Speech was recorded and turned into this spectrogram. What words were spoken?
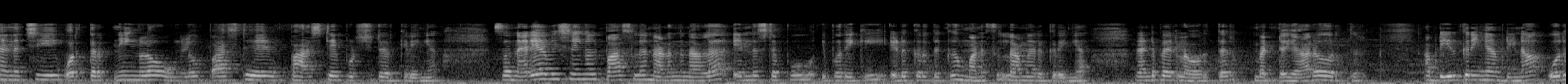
நினச்சி ஒருத்தர் நீங்களோ அவங்களோ பாஸ்ட்டே பாஸ்ட்டே பிடிச்சிட்டு இருக்கிறீங்க. ஸோ நிறைய விஷயங்கள் பாஸ்டில் நடந்தனால எந்த ஸ்டெப்பும் இப்போதைக்கு எடுக்கிறதுக்கு மனசு இல்லாமல் இருக்கிறீங்க. ரெண்டு பேரில் ஒருத்தர் பட் யாரோ ஒருத்தர் அப்படி இருக்கிறீங்க அப்படின்னா ஒரு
